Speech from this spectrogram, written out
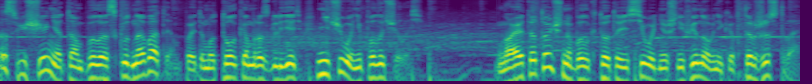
Освещение там было скудноватым, поэтому толком разглядеть ничего не получилось. Но это точно был кто-то из сегодняшних виновников торжества.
